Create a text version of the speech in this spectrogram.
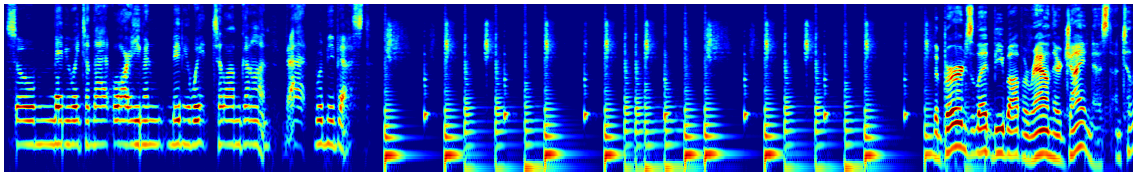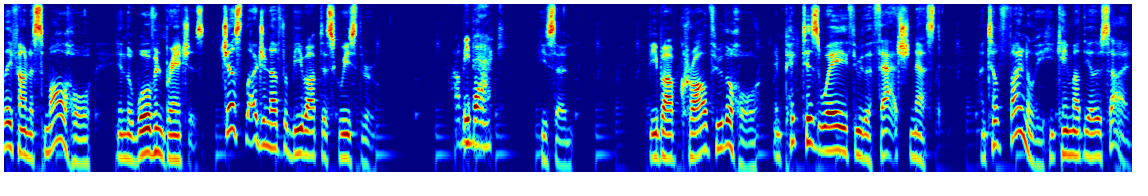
So maybe wait till that, or even maybe wait till I'm gone. That would be best. The birds led BeeBop around their giant nest until they found a small hole in the woven branches, just large enough for BeeBop to squeeze through. I'll be back. He said. BeeBop crawled through the hole and picked his way through the thatched nest until finally he came out the other side.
